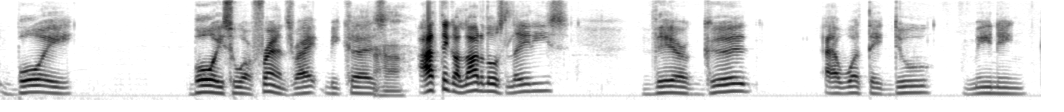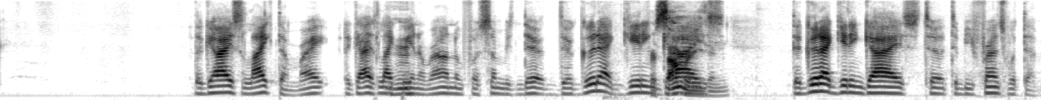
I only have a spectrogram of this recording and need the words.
boy boys who are friends, right? Because Uh-huh. I think a lot of those ladies, they're good at what they do, meaning the guys like them, right? The guys like Mhm. being around them for some reason. They're they're good at getting For some guys reason, they're good at getting guys to, to be friends with them.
